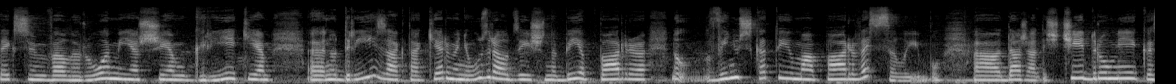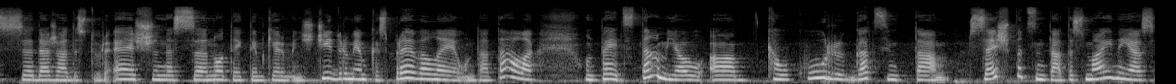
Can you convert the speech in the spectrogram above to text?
teiksim, vēl romiešiem, grieķiem, eh, nu, drīzāk tā ķermeņa uzraudzīšana bija par, nu, viņu skatījumā par veselību. Eh, dažādi šķidrumi, kas dažādas tur ēšanas noteiktiem ķermeņa šķidrumiem, kas prevalēja un tā tālāk. Un pēc tam jau uh, kaut kur gadsimtā 16. tas mainījās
